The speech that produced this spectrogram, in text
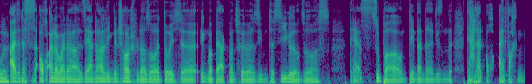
cool. also das ist auch einer meiner sehr naheliegenden Schauspieler, so durch äh, Ingmar Bergmanns Filme Siebentes Siegel und sowas. Der ist super und den dann äh, diesen, der hat halt auch einfach ein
